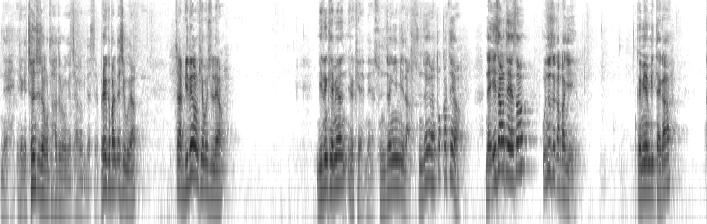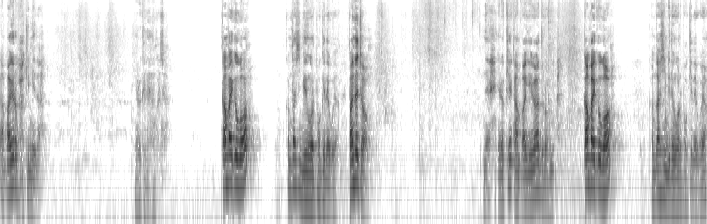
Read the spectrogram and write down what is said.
네, 이렇게 전체적으로 다 들어오게 작업이 됐어요. 브레이크 밟으시고요. 자, 미등 한번 켜보실래요? 미등 켜면 이렇게, 네, 순정입니다. 순정이랑 똑같아요. 네, 이 상태에서 운전석 깜빡이. 그러면 밑에가 깜빡이로 바뀝니다. 이렇게 되는 거죠. 깜빡이 끄고 그럼 다시 미등으로 복귀 되고요. 반대쪽. 네, 이렇게 깜빡이가 들어옵니다. 깜빡이 끄고 그럼 다시 미등으로 복귀 되고요.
